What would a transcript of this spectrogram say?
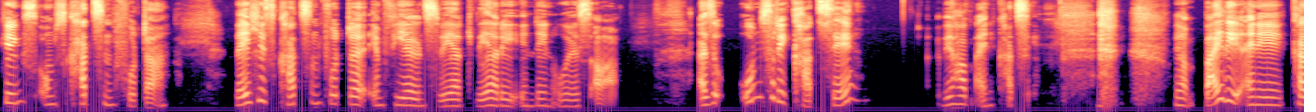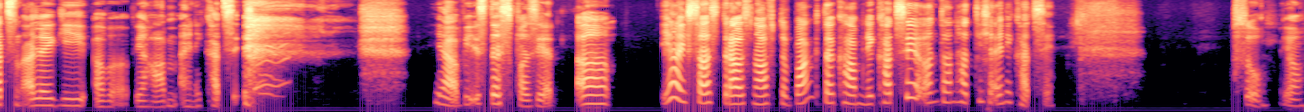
ging es ums Katzenfutter. Welches Katzenfutter empfehlenswert wäre in den USA? Also unsere Katze, wir haben eine Katze. Wir haben beide eine Katzenallergie, aber wir haben eine Katze. Ja, wie ist das passiert? Äh, ja, ich saß draußen auf der Bank, da kam eine Katze und dann hatte ich eine Katze. So, ja,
